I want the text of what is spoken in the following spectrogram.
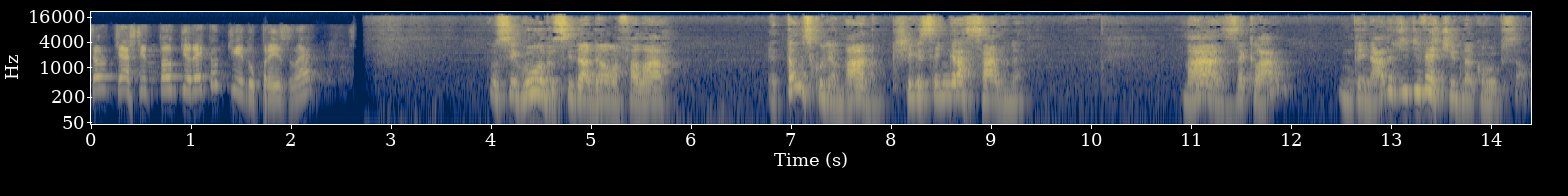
eu não tivesse tido tanto direito, eu não tinha ido preso, né? O segundo cidadão a falar é tão esculhambado que chega a ser engraçado, né? Mas, é claro, não tem nada de divertido na corrupção.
